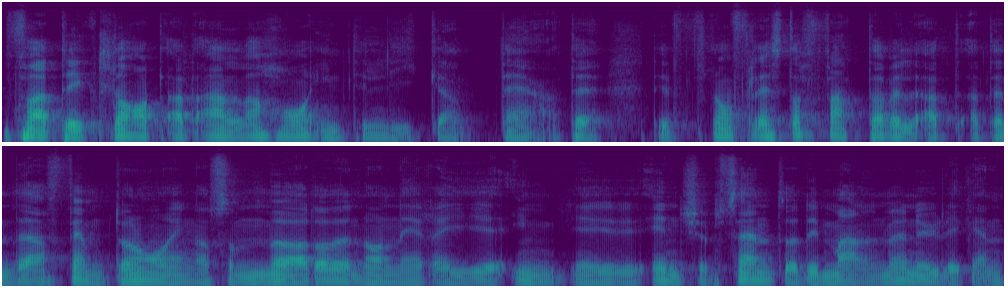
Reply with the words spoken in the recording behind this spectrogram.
För att det är klart att alla har inte lika värde. de flesta fattar väl att, att den där 15-åringen som mördade någon nere i, in, i inköpscentret i Malmö nyligen,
